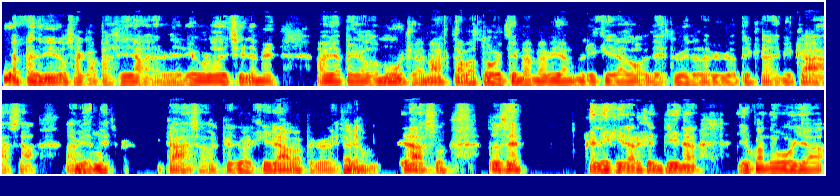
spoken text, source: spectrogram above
había perdido esa capacidad. Le digo, lo de Chile me, había pegado mucho. Además, estaba todo el tema, me habían liquidado, destruido la biblioteca de mi casa, habían destruido mi casa, que yo alquilaba, pero le hicieron un pedazo. Entonces, elegí la Argentina y cuando voy a,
